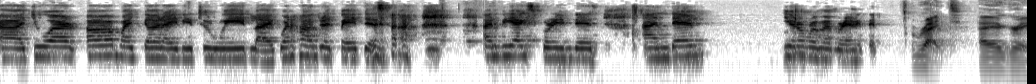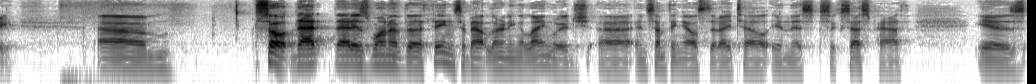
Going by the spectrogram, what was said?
uh, you are oh my god i need to read like 100 pages and be expert in this. And then you don't remember anything. Right. I agree. Um, so that that is one of the things about learning a language uh, and something else that i tell in this success path is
